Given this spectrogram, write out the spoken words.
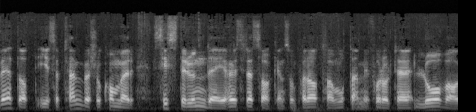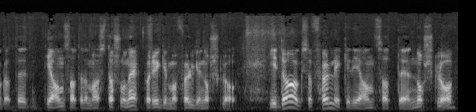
vet at i september så kommer siste runde i høyesterettssaken som Parat har mot dem i forhold til lovvalg, at de ansatte de har stasjonert på Rygge må følge norsk lov. I dag så følger ikke de ansatte norsk lov.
